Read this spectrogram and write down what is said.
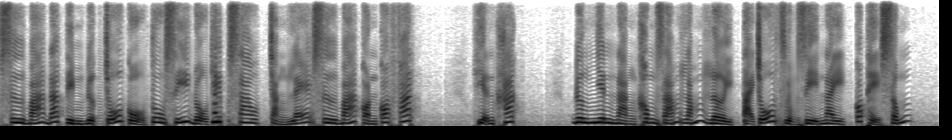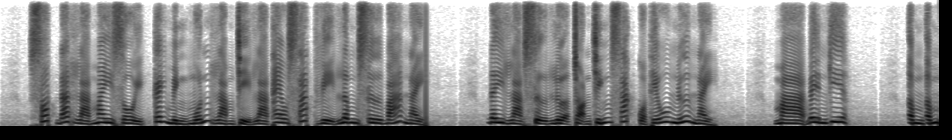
Sư bá đã tìm được chỗ cổ tu sĩ độ kiếp sao. Chẳng lẽ sư bá còn có phát. Hiện khác. Đương nhiên nàng không dám lắm lời. Tại chỗ dù gì này có thể sống. Sót đã là may rồi. Cái mình muốn làm chỉ là theo sát vị lâm sư bá này. Đây là sự lựa chọn chính xác của thiếu nữ này. Mà bên kia. Âm âm.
